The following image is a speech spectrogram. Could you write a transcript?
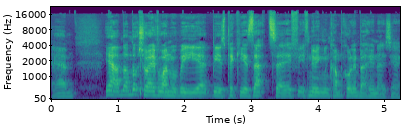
yeah. Um, yeah, I'm, I'm not sure everyone will be uh, be as picky as that uh, if, if New England come calling, but who knows? You know,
